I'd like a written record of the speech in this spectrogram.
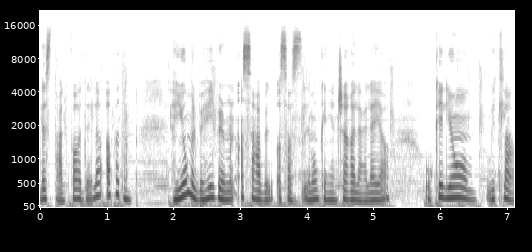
list على الفاضي. لا ابدا. human behavior من أصعب القصص اللي ممكن ينشغل عليها. وكل يوم بيطلع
